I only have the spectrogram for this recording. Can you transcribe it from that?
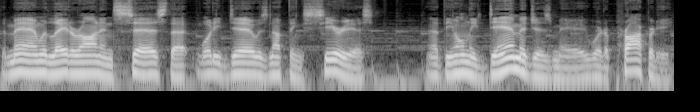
The man would later on insist that what he did was nothing serious and that the only damages made were to property.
